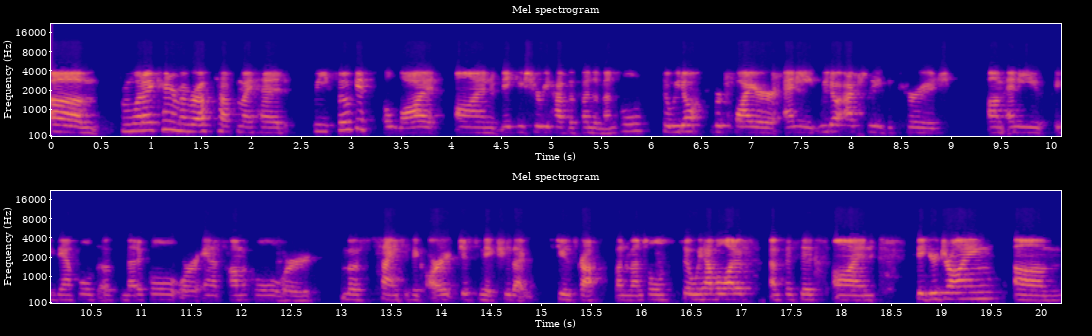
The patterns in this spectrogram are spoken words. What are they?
Um, from what I can remember off the top of my head, we focus a lot on making sure we have the fundamentals. So we don't require any, we don't actually discourage um, any examples of medical or anatomical or most scientific art just to make sure that students grasp the fundamentals. So we have a lot of emphasis on figure drawing. Um,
